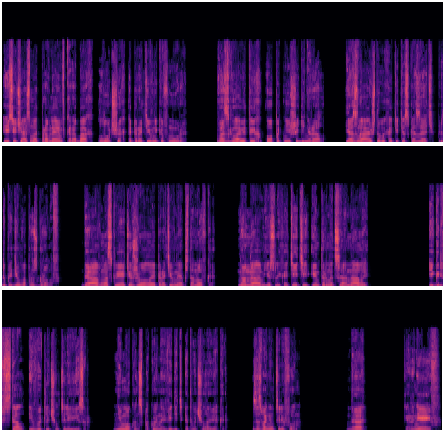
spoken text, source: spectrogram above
И сейчас мы отправляем в Карабах лучших оперативников МУРа. Возглавит их опытнейший генерал. Я знаю, что вы хотите сказать, предупредил вопрос Громов. Да, в Москве тяжелая оперативная обстановка. Но нам, если хотите, интернационалы... Игорь встал и выключил телевизор. Не мог он спокойно видеть этого человека. Зазвонил телефон. «Да?» «Корнеев!»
